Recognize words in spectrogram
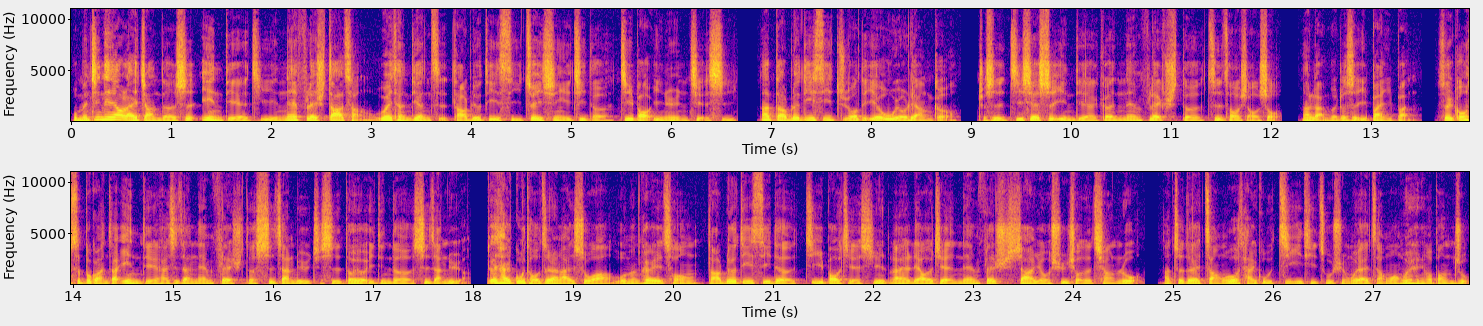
我们今天要来讲的是硬碟及 Flash 大厂威腾电子 WDC 最新一季的季报营运解析。那 WDC 主要的业务有两个，就是机械式硬碟跟 Flash 的制造销售，那两个就是一半一半。所以公司不管在硬碟还是在 NAND Flash 的市占率，其实都有一定的市占率啊。对台股投资人来说啊，我们可以从 WDC 的季报解析来了解 NAND Flash 下游需求的强弱。那这对掌握台股记忆体族群未来展望会很有帮助。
